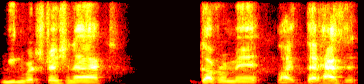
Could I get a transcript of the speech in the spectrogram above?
Mutant Registration Act, government, like that hasn't.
